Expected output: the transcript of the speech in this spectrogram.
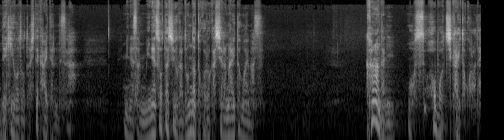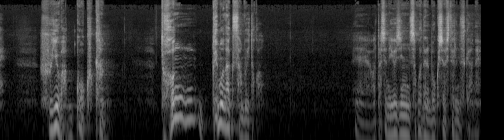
出来事として書いてるんですが皆さんミネソタ州がどんなところか知らないと思います。カナダにもうほぼ近いところで冬は極寒とんでもなく寒いとこ。ろ、えー、私の友人そこで、ね、牧師をしてるんですけどね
